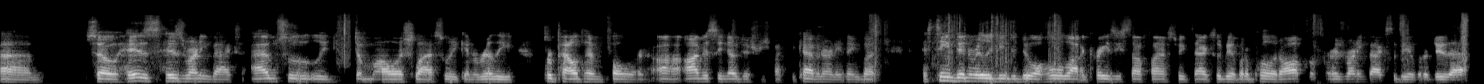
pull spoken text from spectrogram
Um, so his his running backs absolutely demolished last week and really propelled him forward. Uh, obviously, no disrespect to Kevin or anything, but his team didn't really need to do a whole lot of crazy stuff last week to actually be able to pull it off. But for his running backs to be able to do that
